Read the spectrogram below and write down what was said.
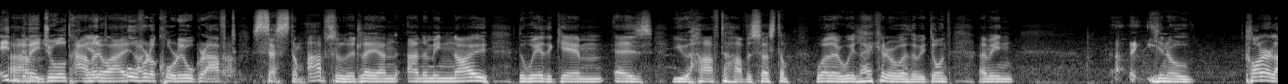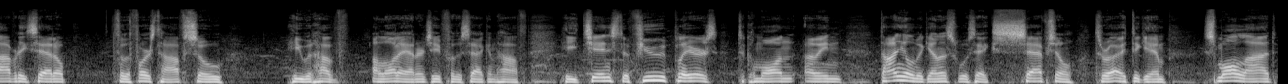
Individual um, talent you know, I, over I, a choreographed system. Absolutely, and and I mean now the way the game is, you have to have a system, whether we like it or whether we don't. I mean you know, Conor Laverty set up for the first half, so he would have a lot of energy for the second half. He changed a few players to come on. I mean, Daniel McGuinness was exceptional throughout the game. Small lad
